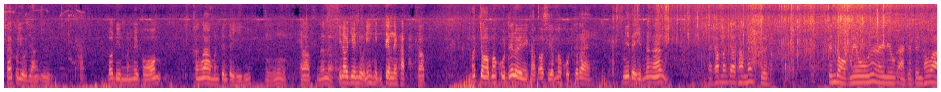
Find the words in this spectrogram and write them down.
ใช้ประโยชน์อย่างอื่นครับ เพราะดินมันไม่พร้อมข้างล่างมันเป็นแต่หินอืมครับนั่นแหละที่เรายืนอยู่นี่หินเต็มเลยครับ ครับเอา จอบมาขุดได้เลยนี่ครับ เอาเสียมมาขุดก็ได้ มีแต่หินทั้งนั้นนะครับ มันจะทำให้เกิด เป็นดอกเร็วหรืออะไรเร็วก็อาจจะเป็นเพราะว่า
